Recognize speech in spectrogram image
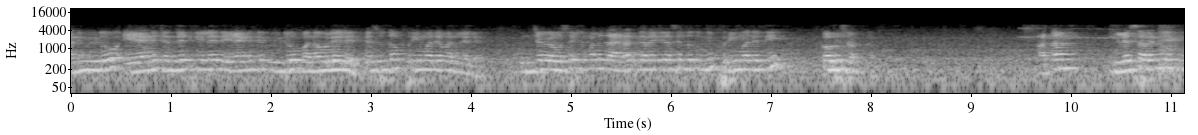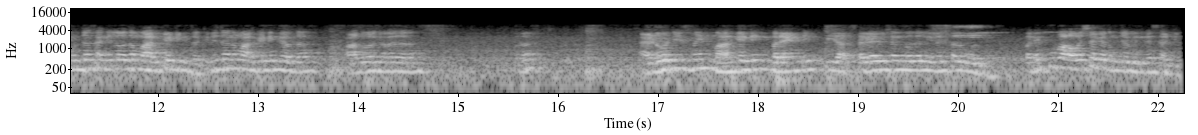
आणि व्हिडिओ ए आयने जनरेट केले आहेत ए आयने ते व्हिडिओ बनवलेले आहेत. ते सुद्धा फ्रीमध्ये बनलेले आहेत. तुमच्या व्यवसाय तुम्हाला जाहिरात करायची असेल तर तुम्ही फ्रीमध्ये ती करू शकता. आता निलेश सरांनी एक मुद्दा सांगितला होता मार्केटिंगचा किती जण मार्केटिंग करतात? हात वर करा जरा. बरं ऍडव्हर्टिजमेंट मार्केटिंग ब्रँडिंग पीआर सगळ्या विषयांबद्दल निलेश सर बोलले. पण हे खूप आवश्यक आहे तुमच्या बिझनेससाठी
